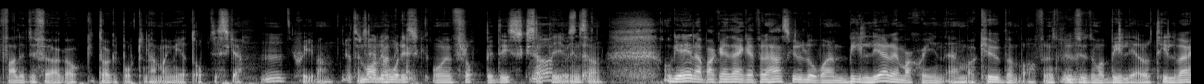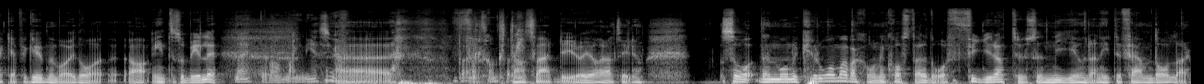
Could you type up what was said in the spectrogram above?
fallit i föga och tagit bort den här magnetoptiska mm. skivan. En vanlig hårddisk och en floppy disk satt Ja, i minsann. Och grejen är att man kan tänka, för det här skulle då vara en billigare maskin än vad kuben var. För den skulle Mm. dessutom vara billigare att tillverka. För kuben var ju då, ja, inte så billig. nej, det var magnesium. Sak. fruktansvärt dyr att göra tydligen. Så den monokroma versionen kostade då 4 995 dollar.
